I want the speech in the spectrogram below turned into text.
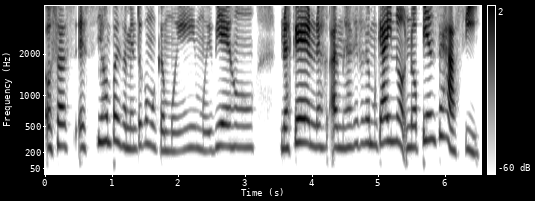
O sea, es ya un pensamiento como que muy, muy viejo. No es que. No es, no es así como que, ay, no, no pienses así.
